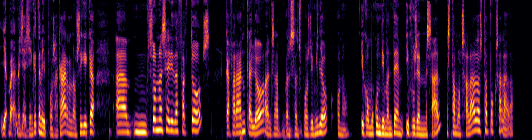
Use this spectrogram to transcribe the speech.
Hi, ha, hi ha gent que també hi posa carn, o sigui que eh, són una sèrie de factors que faran que allò ens, ens, ens posi millor o no. I com ho condimentem? I posem més sal? Està molt salada o està poc salada?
